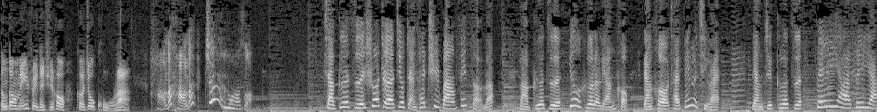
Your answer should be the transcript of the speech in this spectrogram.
等到没水的时候可就苦了。好了好了，真啰嗦。小鸽子说着就展开翅膀飞走了。老鸽子又喝了两口，然后才飞了起来。两只鸽子飞呀飞呀，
